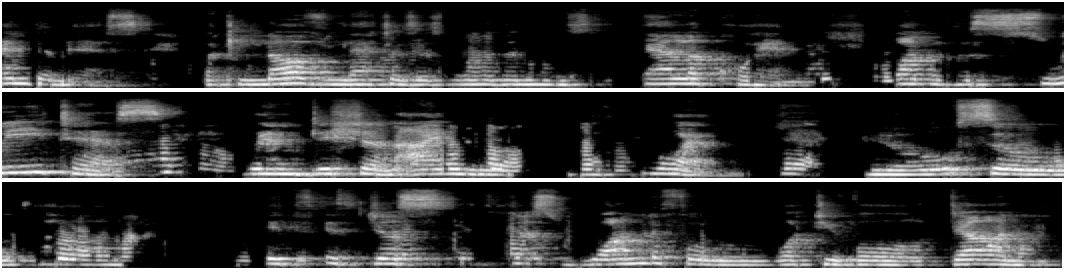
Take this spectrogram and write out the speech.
and tenderness. But love letters is one of the most eloquent, one of the sweetest rendition I know of poem. You know, so um, it's it's just it's just wonderful what you've all done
